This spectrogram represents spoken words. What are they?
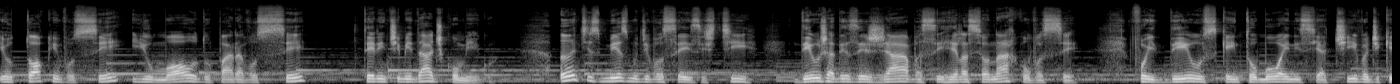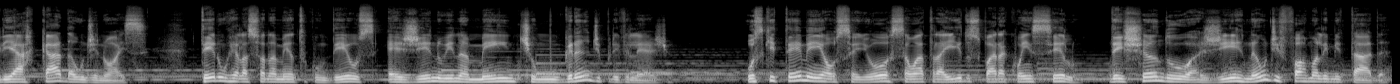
Eu toco em você e o moldo para você ter intimidade comigo. Antes mesmo de você existir, Deus já desejava se relacionar com você. Foi Deus quem tomou a iniciativa de criar cada um de nós. Ter um relacionamento com Deus é genuinamente um grande privilégio. Os que temem ao Senhor são atraídos para conhecê-lo, deixando-o agir não de forma limitada,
